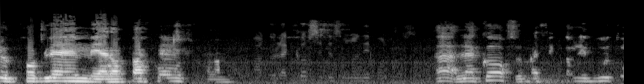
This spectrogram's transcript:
le problème, mais alors par contre, de la Corse et de son indépendance. ah la Corse, bah, c'est comme les Bretons.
